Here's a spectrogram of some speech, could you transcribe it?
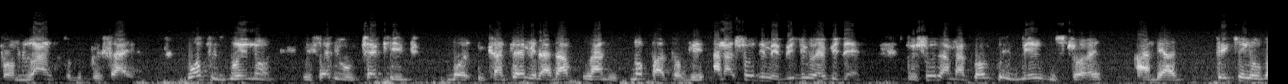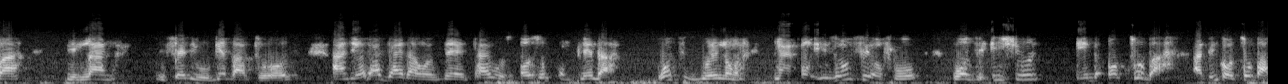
from land to be precise. What is going on? He said he will check it, but he can tell me that that land is not part of it. And I showed him a video evidence to show that my property is being destroyed and they are taking over the land. He said he will get back to us. And the other guy that was there, Ty was also complaining that what is going on? My, his own CFO was the issue in October, I think October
